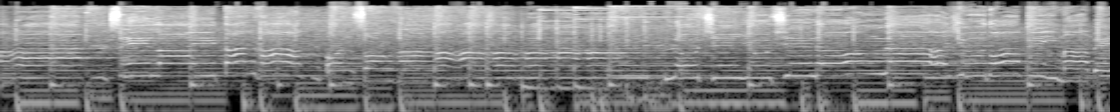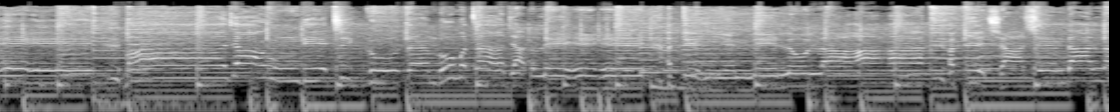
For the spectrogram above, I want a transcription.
ကြတလေအတင်းရင်နေလိုလားအပြစ်ချရှင်သာလား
